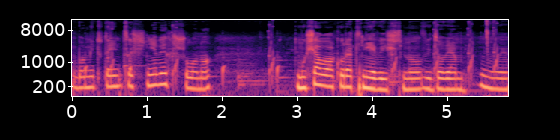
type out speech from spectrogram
bo mi tutaj coś nie wyszło, no. Musiało akurat nie wyjść, no widzowie. Nie.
